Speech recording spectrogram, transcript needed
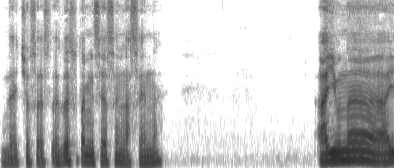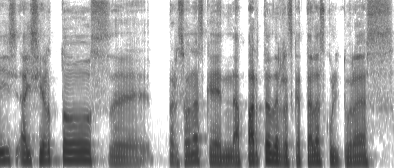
De hecho, eso también se hace en la cena. Hay una, hay, hay ciertas personas que, aparte de rescatar las culturas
